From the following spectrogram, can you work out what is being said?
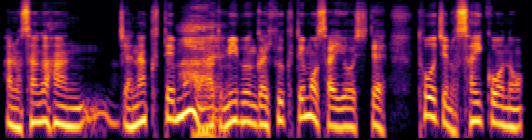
あの佐賀藩じゃなくても、はいあと身分が低くても採用して当時の最高の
